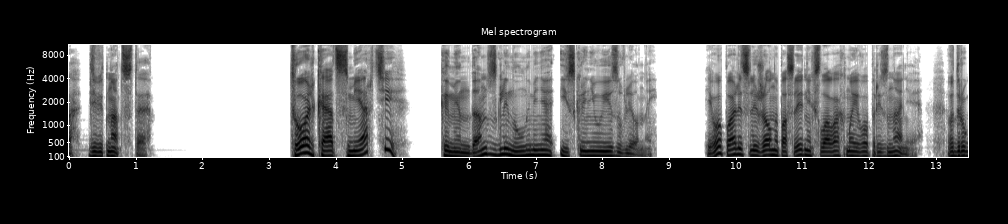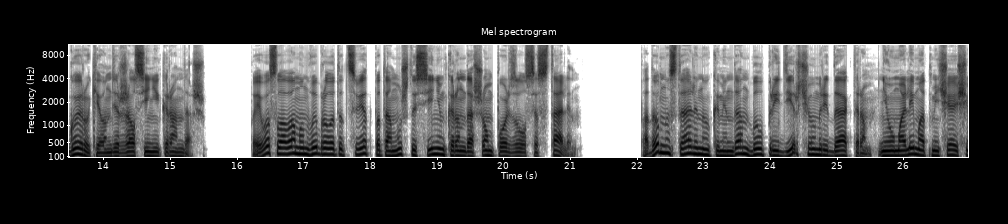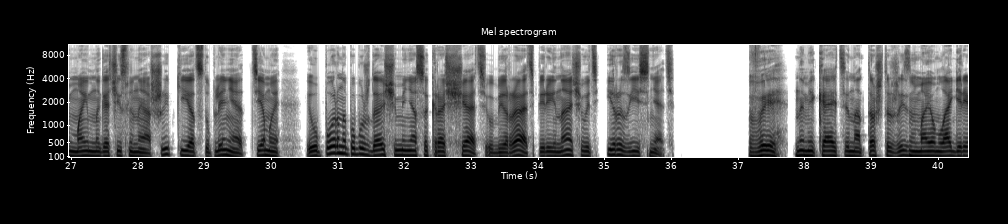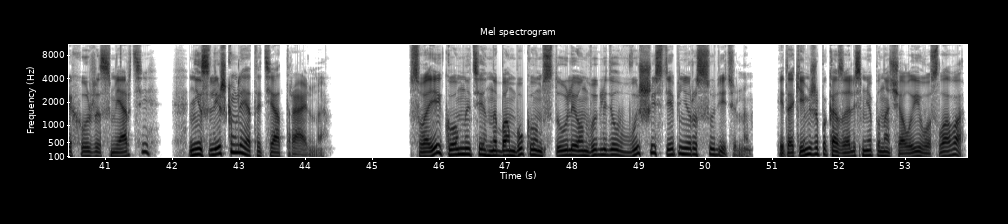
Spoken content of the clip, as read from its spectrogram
Глава 19 «Только от смерти?» Комендант взглянул на меня искренне уязвленный. Его палец лежал на последних словах моего признания. В другой руке он держал синий карандаш. По его словам, он выбрал этот цвет, потому что синим карандашом пользовался Сталин. Подобно Сталину, комендант был придирчивым редактором, неумолимо отмечающим мои многочисленные ошибки и отступления от темы и упорно побуждающим меня сокращать, убирать, переиначивать и разъяснять. «Вы намекаете на то, что жизнь в моем лагере хуже смерти? Не слишком ли это театрально?» В своей комнате на бамбуковом стуле он выглядел в высшей степени рассудительным. И такими же показались мне поначалу его слова.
